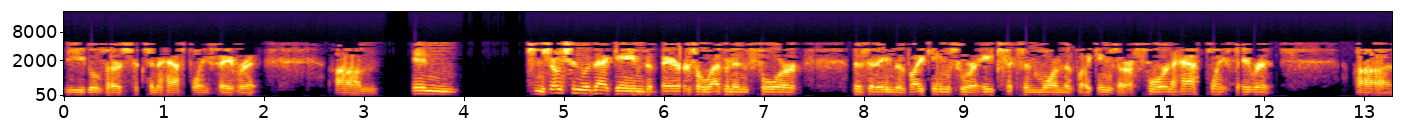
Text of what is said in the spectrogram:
The Eagles are six and a half point favorite. Um, in conjunction with that game, the Bears eleven and four, visiting the Vikings, who are eight six and one. The Vikings are a four and a half point favorite. Uh,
